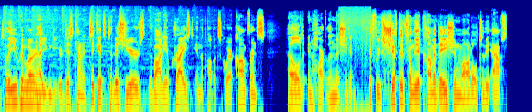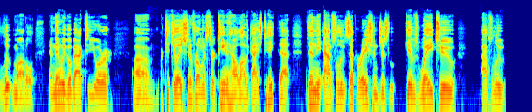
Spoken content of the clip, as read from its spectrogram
so that you can learn how you can get your discounted tickets to this year's The Body of Christ in the Public Square conference held in Hartland, Michigan. If we've shifted from the accommodation model to the absolute model, and then we go back to your um, articulation of Romans 13 and how a lot of guys take that, then the absolute separation just gives way to absolute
